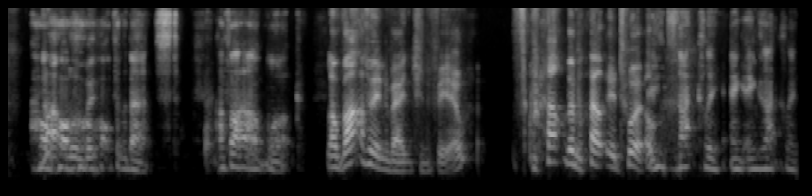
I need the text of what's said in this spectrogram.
hope, hope, hope for the best. I thought that would work. Now that's an invention for you. Scrap the melted twirl. Exactly, exactly.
